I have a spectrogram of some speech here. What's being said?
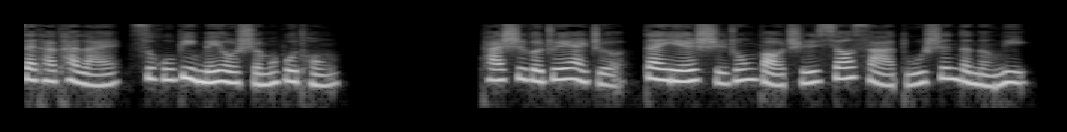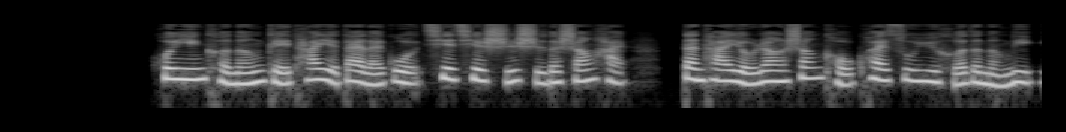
在他看来似乎并没有什么不同。他是个追爱者，但也始终保持潇洒独身的能力。婚姻可能给他也带来过切切实实的伤害。但他有让伤口快速愈合的能力。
